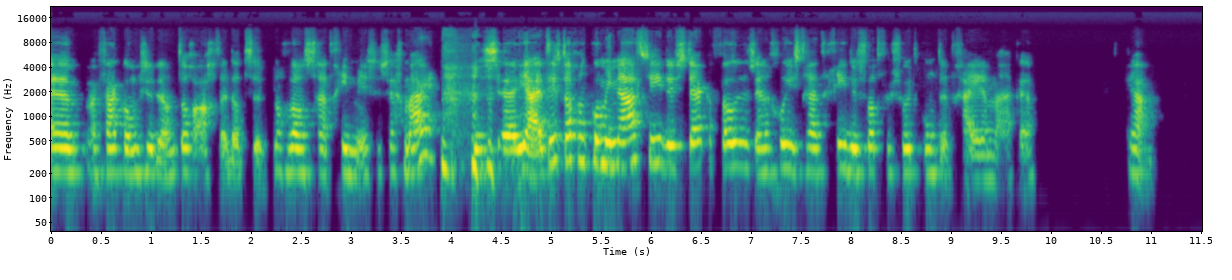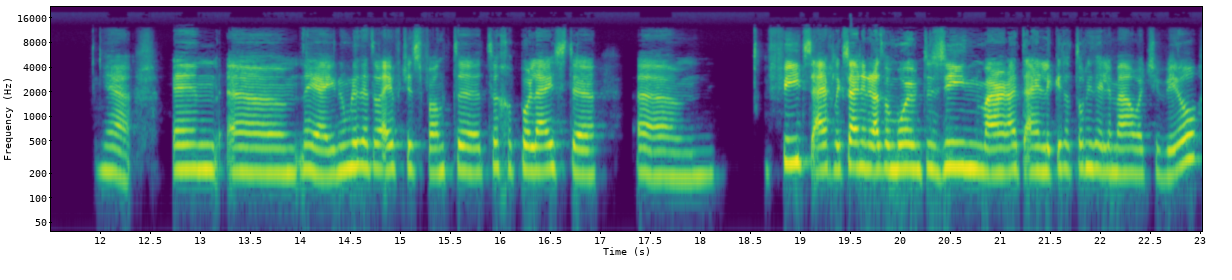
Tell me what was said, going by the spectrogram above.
Um, maar vaak komen ze er dan toch achter dat ze nog wel een strategie missen, zeg maar. dus uh, ja, het is toch een combinatie. Dus sterke foto's en een goede strategie. Dus wat voor soort content ga je er maken? Ja. Ja, en um, nou ja, je noemde het net al eventjes van te, te gepolijste um, feeds. Eigenlijk zijn inderdaad wel mooi om te zien, maar uiteindelijk is dat toch niet helemaal wat je wil.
